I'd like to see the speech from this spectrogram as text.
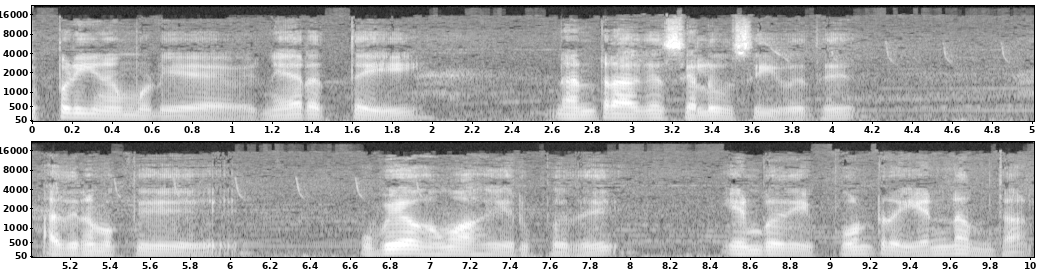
எப்படி நம்முடைய நேரத்தை நன்றாக செலவு செய்வது அது நமக்கு உபயோகமாக இருப்பது என்பதை போன்ற எண்ணம் தான்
